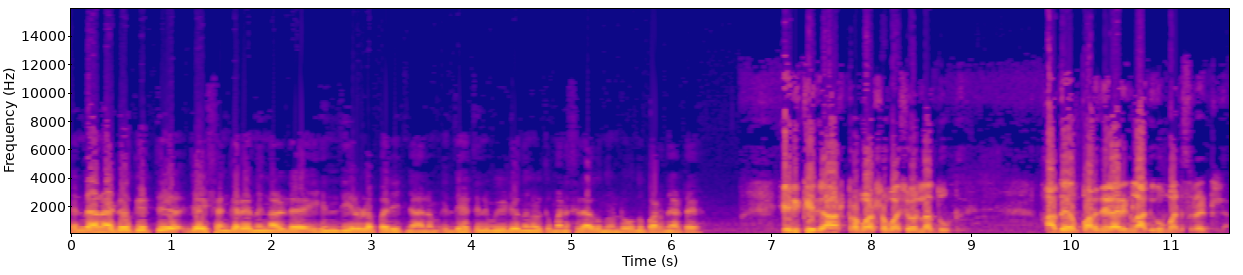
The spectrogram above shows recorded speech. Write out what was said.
എന്താണ് അഡ്വക്കേറ്റ് ജയശങ്കറെ നിങ്ങളുടെ ഹിന്ദിയിലുള്ള പരിജ്ഞാനം? ഇദ്ദേഹത്തിന്റെ വീഡിയോ നിങ്ങൾക്ക് മനസ്സിലാകുന്നുണ്ടോ? ഒന്ന് പറഞ്ഞാട്ടെ. എനിക്ക് രാഷ്ട്രഭാഷ വശമല്ലാത്തതുകൊണ്ട് അദ്ദേഹം പറഞ്ഞ കാര്യങ്ങൾ അധികവും മനസ്സിലായിട്ടില്ല.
